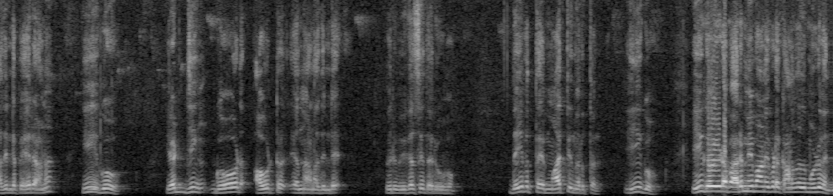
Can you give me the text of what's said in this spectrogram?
അതിന്റെ പേരാണ് ഈ ഗോ എഡ്ജിങ് ഗോഡ് ഔട്ട് എന്നാണ് അതിന്റെ ഒരു വികസിത രൂപം. ദൈവത്തെ മാറ്റി നിർത്തൽ ഈഗോ. ഈഗോയുടെ പാരമ്യമാണ് ഇവിടെ കാണുന്നത് മുഴുവൻ.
